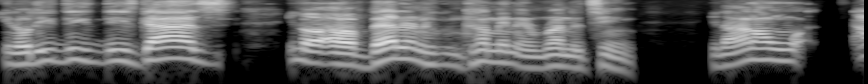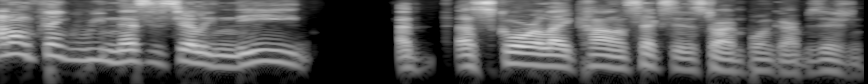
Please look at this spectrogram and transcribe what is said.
You know, these, these guys. You know, a veteran who can come in and run the team. You know, I don't I don't think we necessarily need a, a scorer like Collin Sexton at the starting point guard position.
